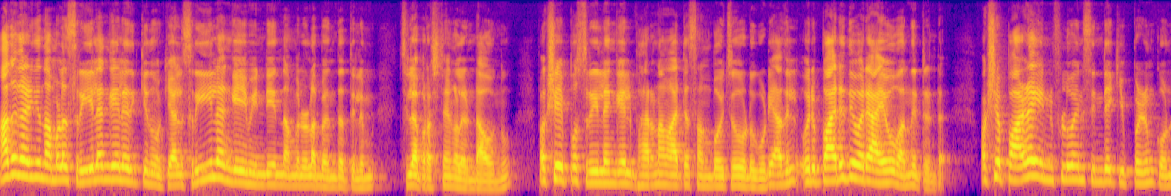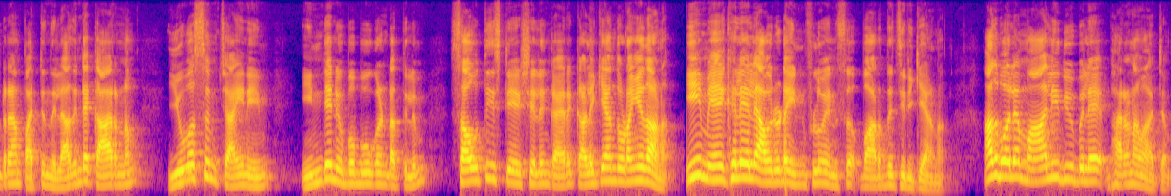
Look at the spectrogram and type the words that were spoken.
അത് കഴിഞ്ഞ് നമ്മൾ ശ്രീലങ്കയിലേക്ക് നോക്കിയാൽ ശ്രീലങ്കയും ഇന്ത്യയും തമ്മിലുള്ള ബന്ധത്തിലും ചില പ്രശ്നങ്ങൾ ഉണ്ടാവുന്നു. പക്ഷേ ഇപ്പോൾ ശ്രീലങ്കയിൽ ഭരണമാറ്റം സംഭവിച്ചതോടുകൂടി അതിൽ ഒരു പരിധി വരെ അയവ് വന്നിട്ടുണ്ട്. പക്ഷേ പഴയ ഇൻഫ്ലുവൻസ് ഇന്ത്യയ്ക്ക് ഇപ്പോഴും കൊണ്ടുവരാൻ പറ്റുന്നില്ല. അതിന്റെ കാരണം യു എസും ചൈനയും ഇന്ത്യൻ ഉപഭൂഖണ്ഡത്തിലും സൗത്ത് ഈസ്റ്റ് ഏഷ്യയിലും കയറി കളിക്കാൻ തുടങ്ങിയതാണ്. ഈ മേഖലയിൽ അവരുടെ ഇൻഫ്ലുവൻസ് വർദ്ധിച്ചിരിക്കുകയാണ്. അതുപോലെ മാലിദ്വീപിലെ ഭരണമാറ്റം.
